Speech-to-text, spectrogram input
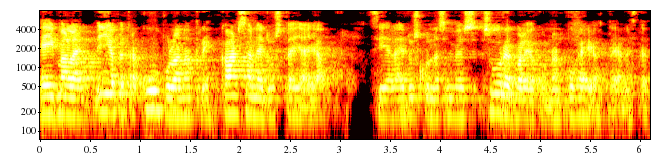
Hei, mä olen Mia-Petra Kumpula-Natri, kansanedustaja ja siellä eduskunnassa myös suuren valiokunnan puheenjohtajana sitä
